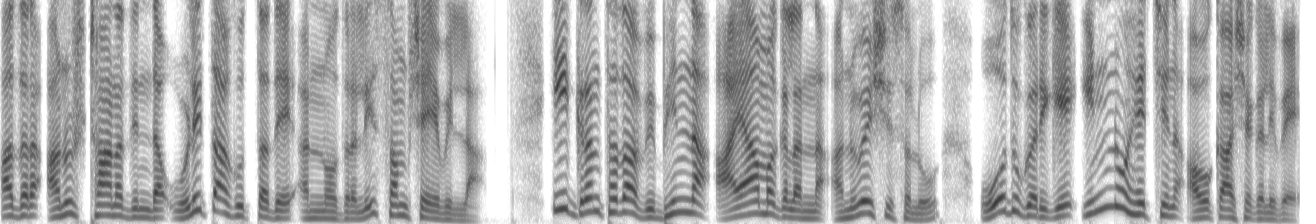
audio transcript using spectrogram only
ಅದರ ಅನುಷ್ಠಾನದಿಂದ ಒಳಿತಾಗುತ್ತದೆ ಅನ್ನೋದರಲ್ಲಿ ಸಂಶಯವಿಲ್ಲ. ಈ ಗ್ರಂಥದ ವಿಭಿನ್ನ ಆಯಾಮಗಳನ್ನು ಅನ್ವೇಷಿಸಲು ಓದುಗರಿಗೆ ಇನ್ನೂ ಹೆಚ್ಚಿನ ಅವಕಾಶಗಳಿವೆ.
